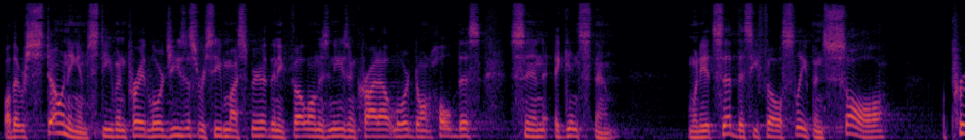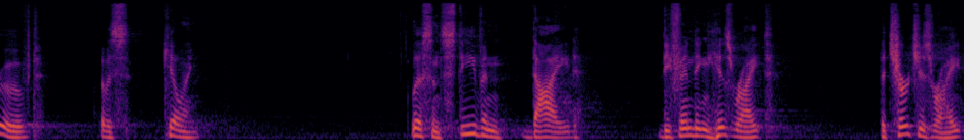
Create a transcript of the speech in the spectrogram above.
While they were stoning him, Stephen prayed, Lord Jesus, receive my spirit. Then he fell on his knees and cried out, Lord, don't hold this sin against them. When he had said this, he fell asleep, and Saul approved of his killing. Listen, Stephen died defending his right the church is right,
